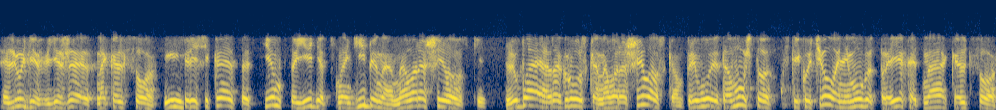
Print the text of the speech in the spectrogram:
Люди въезжают на кольцо и пересекаются с тем, кто едет с Нагибина на Ворошиловский. Любая загрузка на Ворошиловском приводит к тому, что в Текучево не могут проехать на кольцо.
